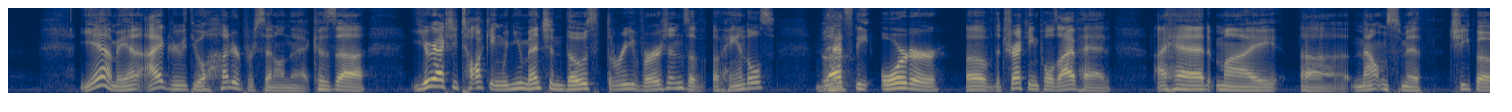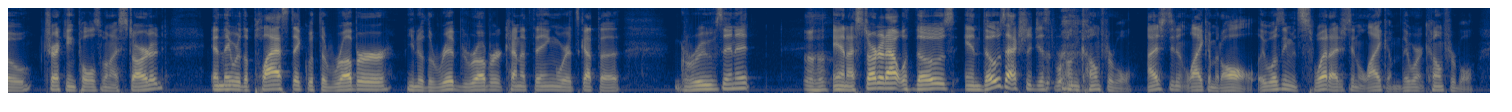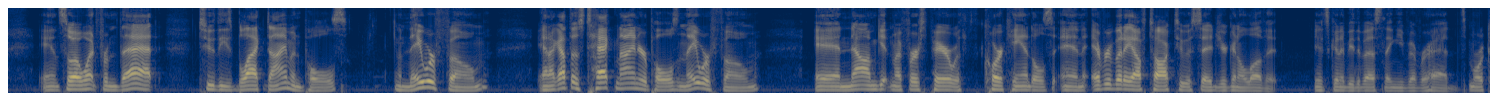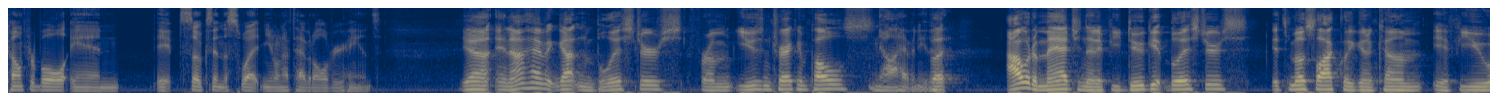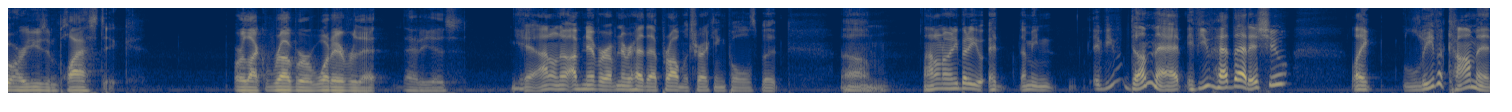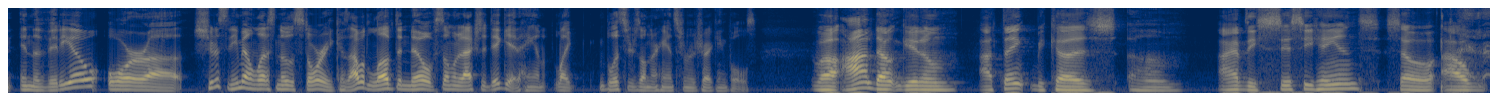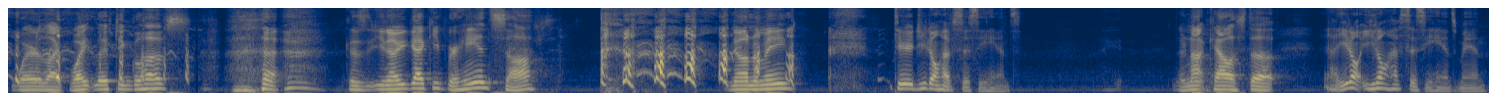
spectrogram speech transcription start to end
Yeah, man, I agree with you 100% on that because uh, you're actually talking, when you mentioned those three versions of, of handles, that's the order of the trekking poles I've had. I had my uh, Mountainsmith cheapo trekking poles when I started, and they were the plastic with the rubber, you know, the ribbed rubber kind of thing where it's got the grooves in it. Uh-huh. And I started out with those, and those actually just were uncomfortable. I just didn't like them at all. It wasn't even sweat. I just didn't like them. They weren't comfortable. And so I went from that to these black diamond poles, and they were foam. And I got those Tech Niner poles, and they were foam. And now I'm getting my first pair with cork handles, and everybody I've talked to has said you're gonna love it. It's gonna be the best thing you've ever had. It's more comfortable and it soaks in the sweat, and you don't have to have it all over your hands. Yeah, and I haven't gotten blisters from using trekking poles, No, I haven't either. but I would imagine that if you do get blisters, it's most likely going to come if you are using plastic or like rubber or whatever that that is. Yeah, I don't know. I've never I've never had that problem with trekking poles, but um, I don't know anybody. Had, I mean, if you've done that, if you've had that issue, like leave a comment in the video or uh, shoot us an email and let us know the story because I would love to know if someone actually did get hand like blisters on their hands from the trekking poles. Well, I don't get them. I think because um, I have these sissy hands, so I'll wear like weightlifting gloves. Because you know you gotta keep your hands soft. you know what I mean? Dude, you don't have sissy hands. They're not calloused up. Yeah, you don't you don't have sissy hands, man.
